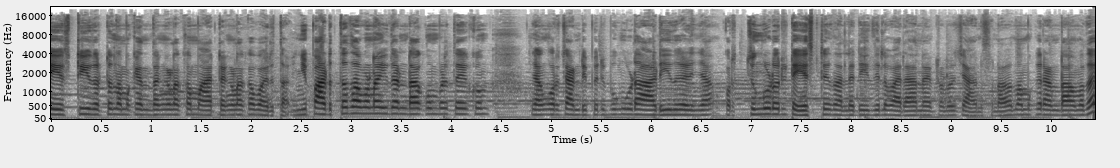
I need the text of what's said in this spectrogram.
ടേസ്റ്റ് ചെയ്തിട്ട് നമുക്ക് എന്തെങ്കിലുമൊക്കെ മാറ്റങ്ങളൊക്കെ വരുത്താം. ഇനിയിപ്പോൾ അടുത്ത തവണ ഇത് ഉണ്ടാക്കുമ്പോഴത്തേക്കും ഞാൻ കുറച്ച് അണ്ടിപ്പരിപ്പും കൂടെ ആഡ് ചെയ്ത് കഴിഞ്ഞാൽ കുറച്ചും കൂടെ ഒരു ടേസ്റ്റ് നല്ല രീതിയിൽ വരാനായിട്ടുള്ളൊരു ചാൻസ് ഉണ്ട്. അത് നമുക്ക് രണ്ടാമത്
